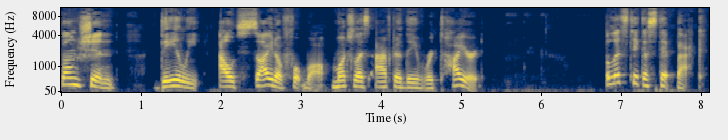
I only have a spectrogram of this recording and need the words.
function daily outside of football, much less after they've retired. But let's take a step back.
